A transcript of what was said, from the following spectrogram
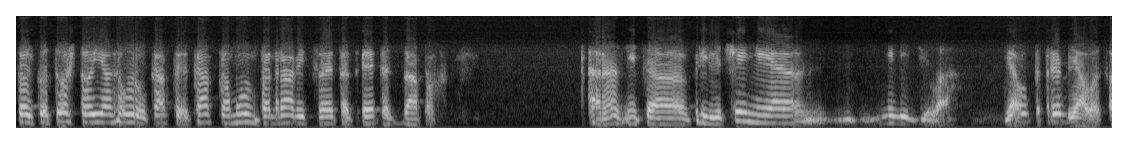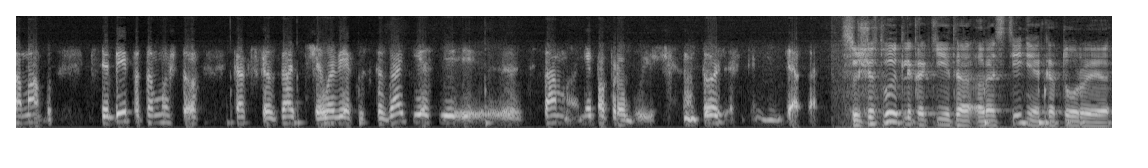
Только то, что я говорю, как, как кому понравится этот, этот запах. Разница при лечении не видела. Я употребляла сама себе, потому что, как сказать человеку, сказать, если э, сам не попробуешь, тоже нельзя так. Существуют ли какие-то растения, которые,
